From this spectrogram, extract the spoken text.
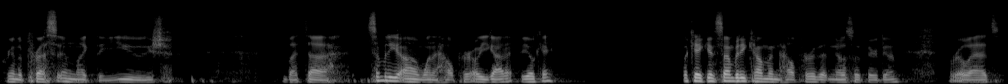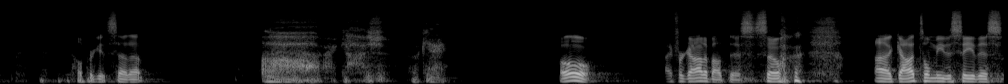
we're going to press in like the huge. But uh, somebody uh, want to help her? Oh, you got it? Are you okay? Okay, can somebody come and help her that knows what they're doing? Row ads. Help her get set up. Oh my gosh. Okay. Oh, I forgot about this. So uh, God told me to say this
